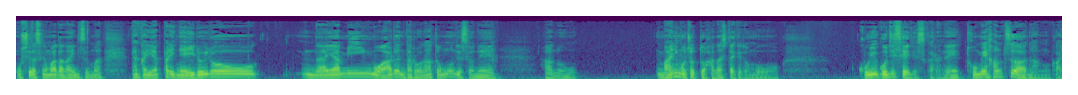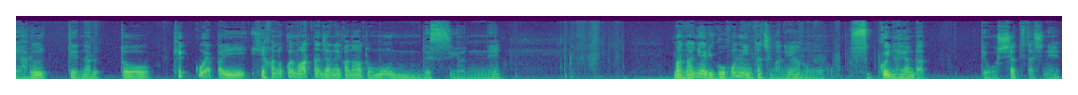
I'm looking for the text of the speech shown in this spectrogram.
お知らせがまだないんですよ。まあなんかやっぱりねいろいろ悩みもあるんだろうなと思うんですよね。あの前にもちょっと話したけどもこういうご時世ですからね透明版ツアーなんかやるってなると結構やっぱり批判の声もあったんじゃないかなと思うんですよね。まあ何よりご本人たちがねあのすっごい悩んだっておっしゃってたしね。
